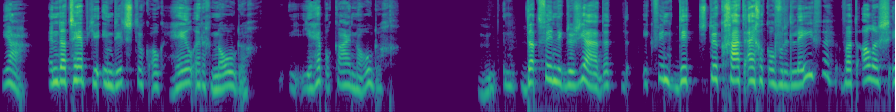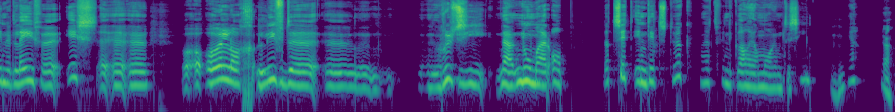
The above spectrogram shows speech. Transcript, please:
Ja, en dat heb je in dit stuk ook heel erg nodig. Je hebt elkaar nodig. Mhm. Dat vind ik dus, ja, dat, ik vind dit stuk gaat eigenlijk over het leven. Wat alles in het leven is. Eh, eh, oorlog, liefde, ruzie, nou, noem maar op. Dat zit in dit stuk. En Dat vind ik wel heel mooi om te zien. Ja,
